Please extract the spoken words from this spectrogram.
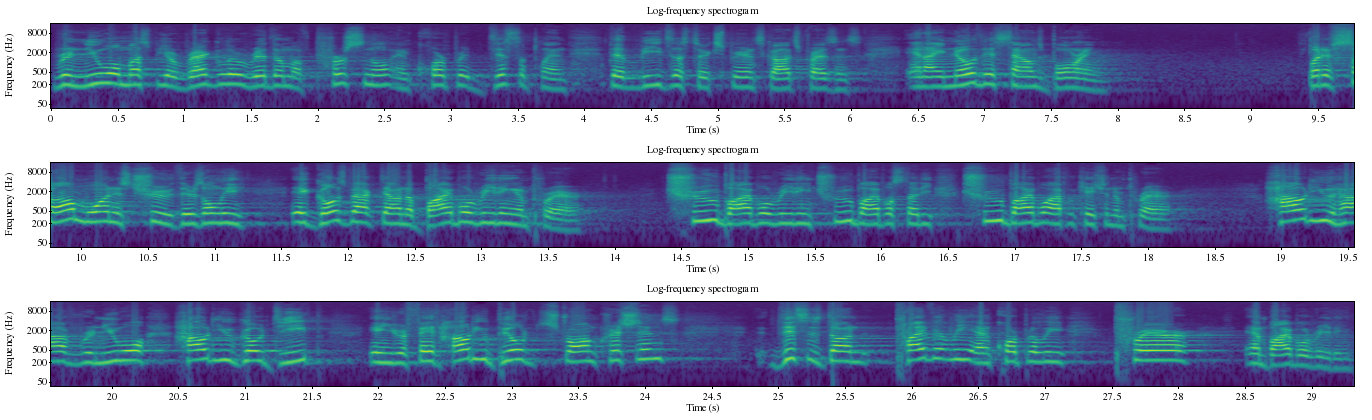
Renewal must be a regular rhythm of personal and corporate discipline that leads us to experience God's presence and I know this sounds boring. But if Psalm 1 is true, there's only, it goes back down to Bible reading and prayer. True Bible reading, true Bible study, true Bible application and prayer. How do you have renewal? How do you go deep in your faith? How do you build strong Christians? This is done privately and corporately, prayer and Bible reading.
